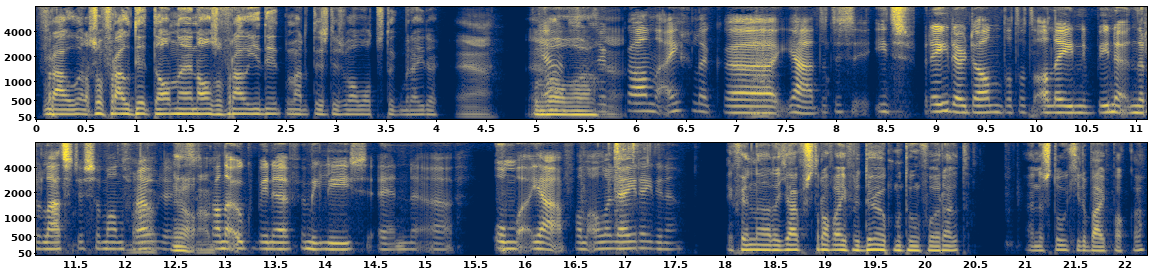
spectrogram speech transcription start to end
Vrouw, als een vrouw dit dan en als een vrouw je dit. Maar het is dus wel wat stuk breder. Ja. Ja, wel, eh, dus er kan eigenlijk, eh, ja, dat is iets breder dan dat het alleen binnen een relatie tussen man en vrouw is. Ja. Het kan ook binnen families en eh, om, ja, van allerlei redenen. Ik vind eh, dat jij voor straf even de deur op moet doen voor rood. En een stoeltje erbij pakken.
